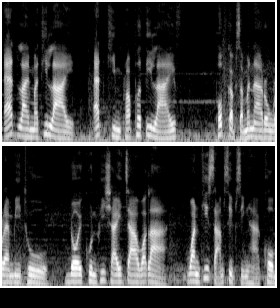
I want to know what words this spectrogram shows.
แอดไลน์มาที่ไลน์ at kim property life พบกับสัมมนาโรงแรม B2 โดยคุณพิชัยจาวลา วันที่ 30 สิงหาคม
